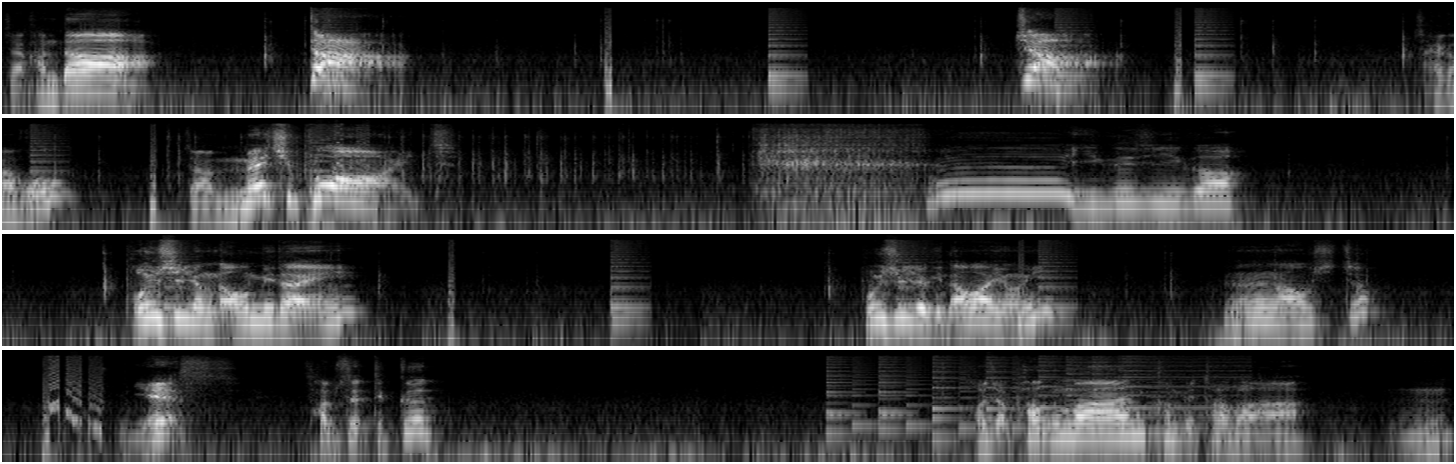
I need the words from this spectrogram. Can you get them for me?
자 간다! 딱! 짜! 잘 가고. 자 매치 포인트 크, 이거지 이거 본 실력 나옵니다잉. 본 실력이 나와요잉? 응 아웃이죠? 예스! 3세트 끝! 허접하구만 컴퓨터가. 응?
